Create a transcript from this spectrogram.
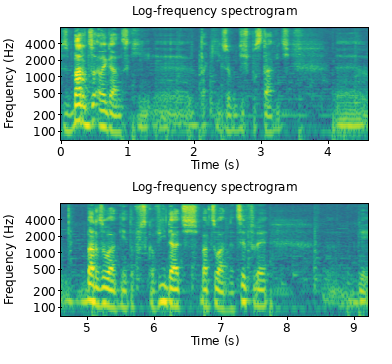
Jest bardzo elegancki, yy, taki, żeby gdzieś postawić. Yy, bardzo ładnie to wszystko widać, bardzo ładne cyfry. Yy,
